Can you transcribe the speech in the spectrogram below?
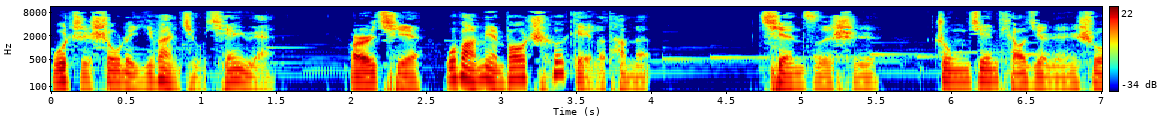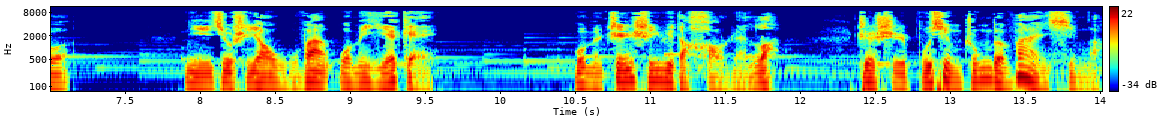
我只收了一万九千元，而且我把面包车给了他们。签字时，中间调解人说：“你就是要五万，我们也给。”我们真是遇到好人了。这是不幸中的万幸啊！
